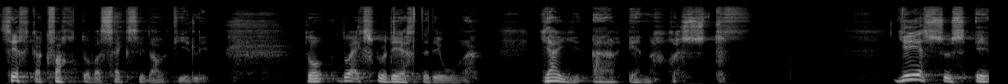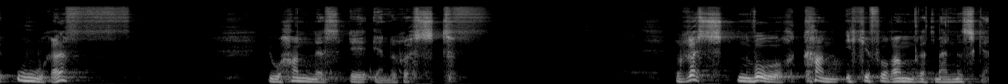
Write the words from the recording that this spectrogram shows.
Ca. kvart over seks i dag tidlig. Da, eksploderte det ordet. 'Jeg er en røst'. Jesus er Ordet. Johannes er en røst. Røsten vår kan ikke forandre et menneske.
